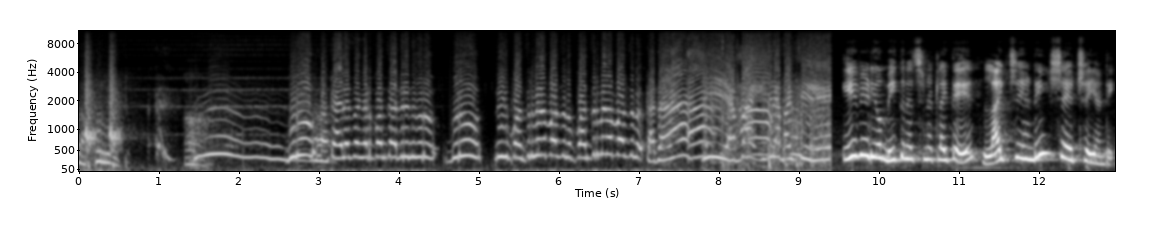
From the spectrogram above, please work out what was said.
సపరేట్. గురు కైలాసం గడి పంచు అదిరింది గురు. గురు నీకు పంచుల మీద పంచులు పంచుల మీద పంచులు. కదా? ఈ వీడియో మీకు నచ్చినట్లయితే లైక్ చేయండి షేర్ చేయండి.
